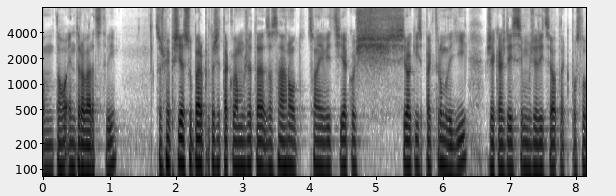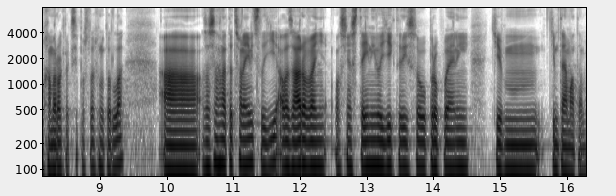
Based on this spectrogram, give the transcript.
um, toho introvertství což mi přijde super, protože takhle můžete zasáhnout co největší jako široký spektrum lidí, že každý si může říct, jo, tak poslouchám rok, tak si poslechnu tohle a zasáhnete co nejvíc lidí, ale zároveň vlastně stejný lidi, kteří jsou propojení tím, tím tématem.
